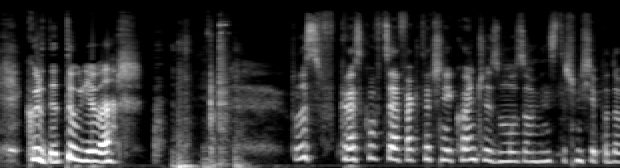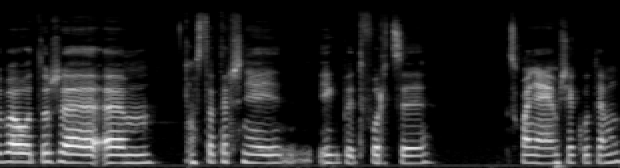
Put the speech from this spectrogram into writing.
Kurde, tu mnie masz. Plus w kreskówce faktycznie kończy z muzą, więc też mi się podobało to, że um, ostatecznie jakby twórcy skłaniają się ku temu.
